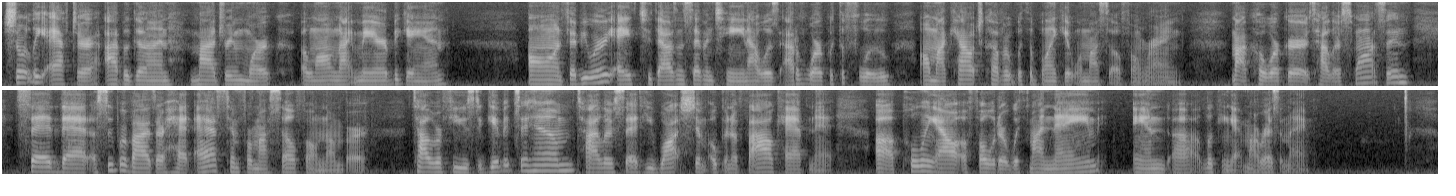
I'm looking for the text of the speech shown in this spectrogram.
Shortly after I begun my dream work, a long nightmare began. On February 8, 2017, I was out of work with the flu on my couch covered with a blanket when my cell phone rang. My coworker, Tyler Swanson, said that a supervisor had asked him for my cell phone number. Tyler refused to give it to him. Tyler said he watched him open a file cabinet, uh, pulling out a folder with my name and uh, looking at my resume.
